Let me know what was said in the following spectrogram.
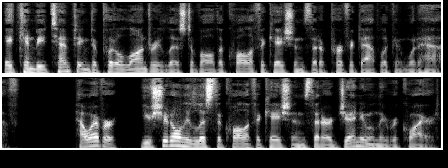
It can be tempting to put a laundry list of all the qualifications that a perfect applicant would have. However, you should only list the qualifications that are genuinely required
